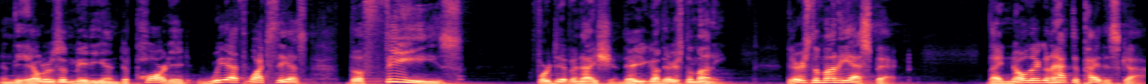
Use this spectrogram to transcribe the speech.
and the elders of Midian departed with, watch this, the fees for divination. There you go. There's the money. There's the money aspect. They know they're going to have to pay this guy.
